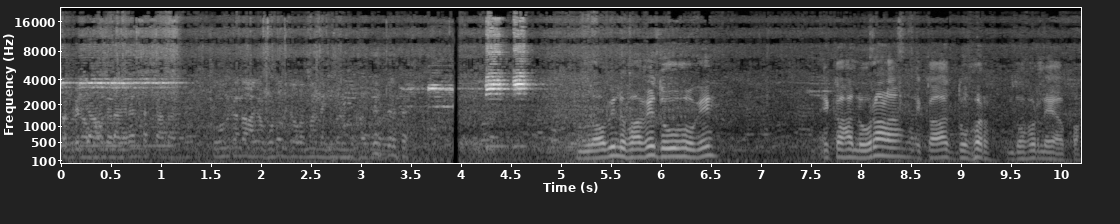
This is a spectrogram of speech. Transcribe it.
ਲੱਗ ਰਿਹਾ ਧੱਕਾ ਲੱਗ ਰਿਹਾ ਕਹਿੰਦਾ ਆ ਜਾ ਫੋਟੋ ਖਿਚਾ ਮੈਂ ਨਹੀਂ ਮੈਂ ਲਓ ਵੀ ਲਿਫਾਫੇ ਦੋ ਹੋ ਗਏ। ਇੱਕ ਆਹ ਲੋਹਰਾਂ ਵਾਲਾ, ਇੱਕ ਆਹ ਦੋਹਰ ਦੋਹਰ ਲਿਆ ਆਪਾਂ।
